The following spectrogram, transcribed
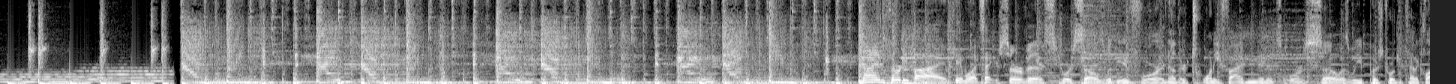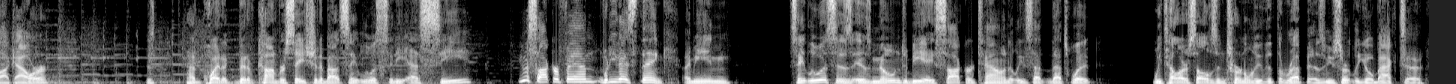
935 KMOX at your service. George Sells with you for another 25 minutes or so as we push toward the 10 o'clock hour. Just had quite a bit of conversation about St. Louis City SC. You a soccer fan? What do you guys think? I mean, St. Louis is is known to be a soccer town. At least that that's what we tell ourselves internally that the rep is. And you certainly go back to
